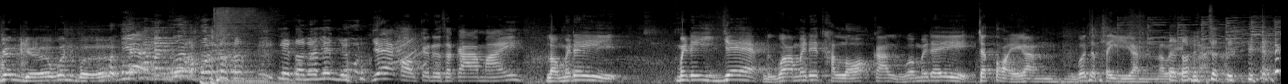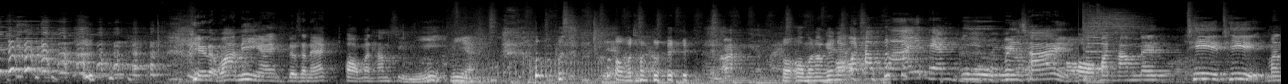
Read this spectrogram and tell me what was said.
เยินเยอะเว้นเวอร์เนี่ยมันพูดคนเนี่ยตอนนี้เย็นเยอะแยกออกจากเดอะสกาไหมเราไม่ได้ ไม่ได้แยกหรือว่าไม่ได้ทะเลาะกัน หรือว่าไม่ได้จะต่อยกัน หรือว่าจะตีกันอะไรแต่ตอนนี้จะติดเพียงแต่ว่านี่ไงเดอะสแน็คออกมาทำสิ่งนี้นี่ไงออกมาทำอะไรเห็นปะออกออกมาทำแค่เนี้ยมาทำไม้แทนกูไม่ใช่ ออกมาทำในที่ที่มัน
